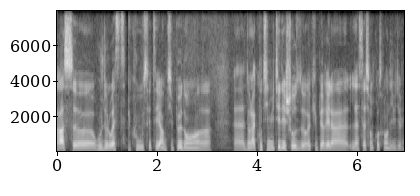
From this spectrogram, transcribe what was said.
race euh, rouge de l'Ouest. Du coup, c'était un petit peu dans, euh, euh, la continuité des choses de récupérer la, station de contrôle individuel.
